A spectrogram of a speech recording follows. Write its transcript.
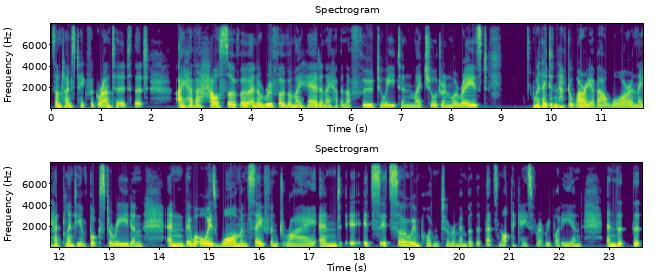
sometimes take for granted that I have a house over and a roof over my head, and I have enough food to eat, and my children were raised where they didn't have to worry about war and they had plenty of books to read and and they were always warm and safe and dry and it's it's so important to remember that that's not the case for everybody and and that that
